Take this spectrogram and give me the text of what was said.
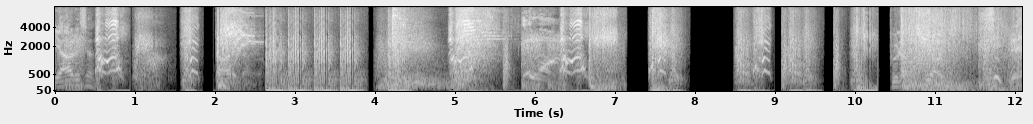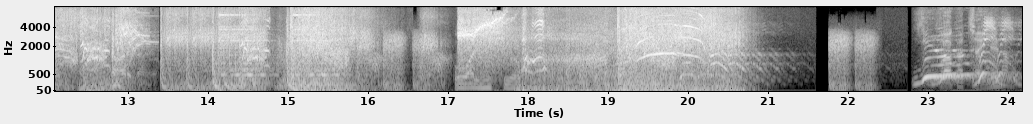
やるじゃない誰だブラックアウト誰だ終わりにしよう。You win!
